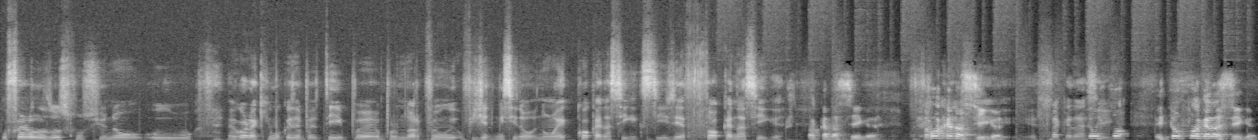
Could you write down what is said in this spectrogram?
O Feral 12 funcionou. O... Agora, aqui uma coisa para ti, um pormenor que foi um fingente que me ensinou: não é coca na siga que se diz, é foca na siga. Foca na siga. Foca, na, siga. Foca na então, siga. Fo então foca na siga.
